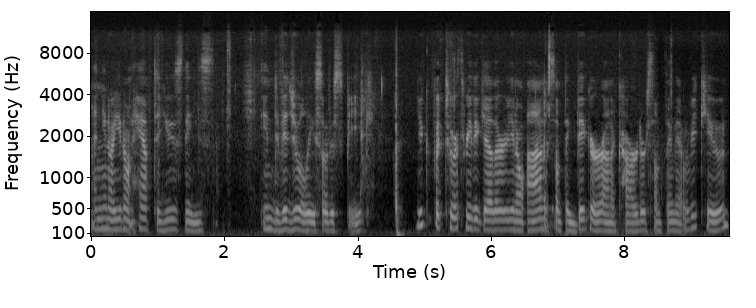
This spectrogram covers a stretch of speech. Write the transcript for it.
And you know, you don't have to use these individually, so to speak. You could put two or three together, you know, on something bigger, on a card or something. That would be cute.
